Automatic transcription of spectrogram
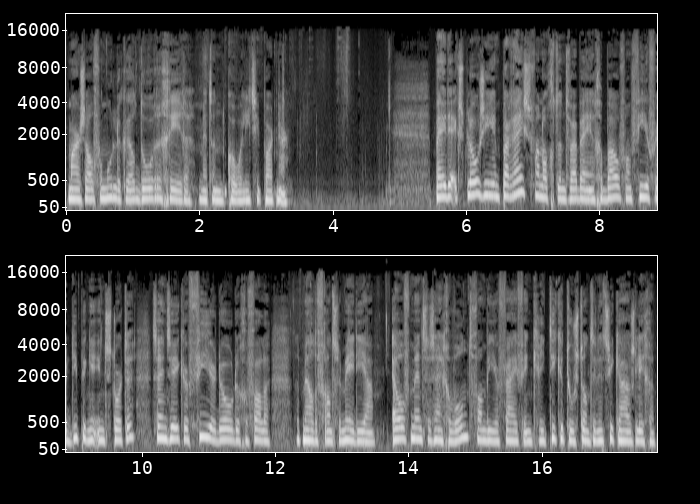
maar zal vermoedelijk wel doorregeren met een coalitiepartner. Bij de explosie in Parijs vanochtend, waarbij een gebouw van vier verdiepingen instortte, zijn zeker vier doden gevallen. Dat melden Franse media. Elf mensen zijn gewond, van wie er vijf in kritieke toestand in het ziekenhuis liggen.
